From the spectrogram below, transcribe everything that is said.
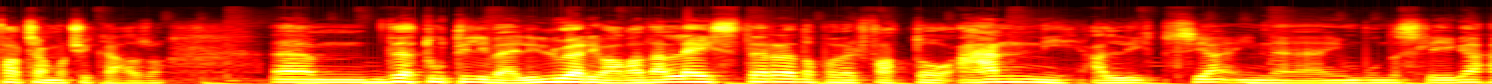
facciamoci caso um, da tutti i livelli. Lui arrivava dall'Eister dopo aver fatto anni all'Ipsia in, in Bundesliga,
